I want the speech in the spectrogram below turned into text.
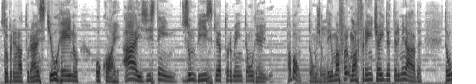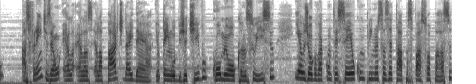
sobrenaturais, que o reino ocorre. Ah, existem zumbis que atormentam o reino. Tá bom, então já tem uma, uma frente aí determinada. Então as frentes, é ela, elas, ela parte da ideia, eu tenho um objetivo, como eu alcanço isso, e aí o jogo vai acontecer eu cumprindo essas etapas passo a passo,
